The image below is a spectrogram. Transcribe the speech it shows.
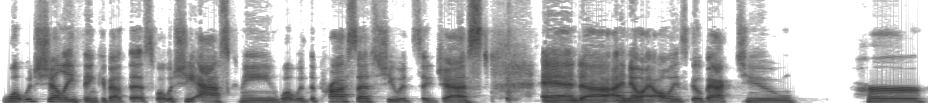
what would Shelly think about this? What would she ask me? What would the process she would suggest? And uh, I know I always go back to her,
